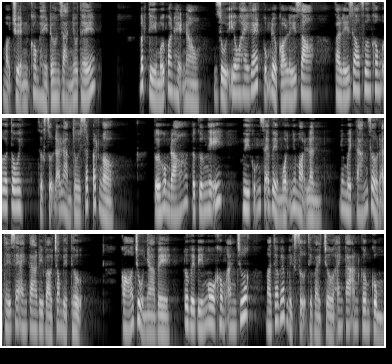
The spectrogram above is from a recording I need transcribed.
Mọi chuyện không hề đơn giản như thế. Bất kỳ mối quan hệ nào, Dù yêu hay ghét cũng đều có lý do. Và lý do Phương không ưa tôi Thực sự đã làm tôi rất bất ngờ. Tối hôm đó, tôi cứ nghĩ Huy cũng sẽ về muộn như mọi lần, Nhưng 18 giờ đã thấy xe anh ta đi vào trong biệt thự. Có chủ nhà về, Tôi với Bí Ngô không ăn trước, Mà theo phép lịch sự thì phải chờ anh ta ăn cơm cùng.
